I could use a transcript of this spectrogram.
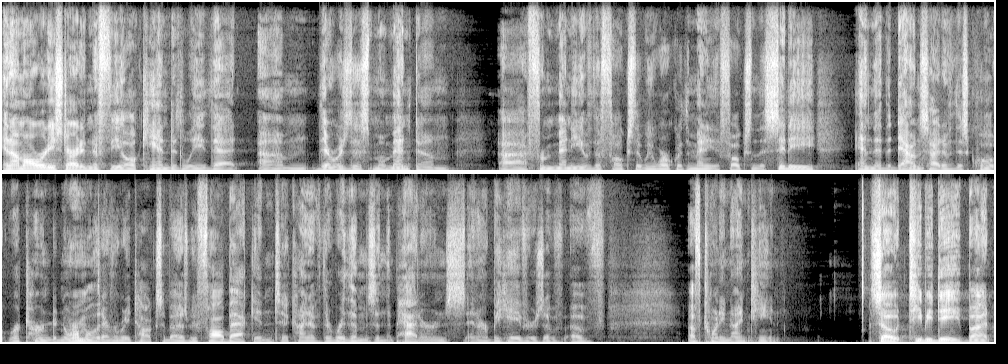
And I'm already starting to feel candidly that um, there was this momentum uh, from many of the folks that we work with and many of the folks in the city. And that the downside of this quote return to normal that everybody talks about is we fall back into kind of the rhythms and the patterns and our behaviors of, of, of 2019. So TBD, but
